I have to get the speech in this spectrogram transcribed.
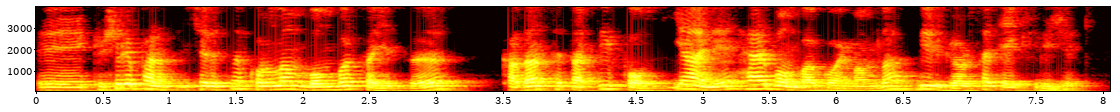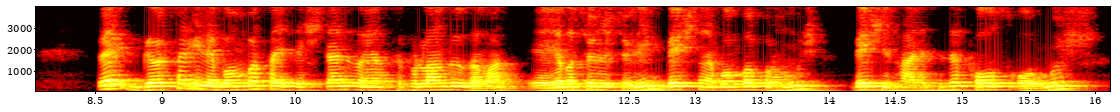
e, köşeli parantez içerisinde konulan bomba sayısı kadar set aktif false. Yani her bomba koymamda bir görsel eksilecek. Ve görsel ile bomba sayısı eşitlendiği zaman yani sıfırlandığı zaman e, ya da şöyle söyleyeyim 5 tane bomba konulmuş 5 tanesi de false olmuş.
